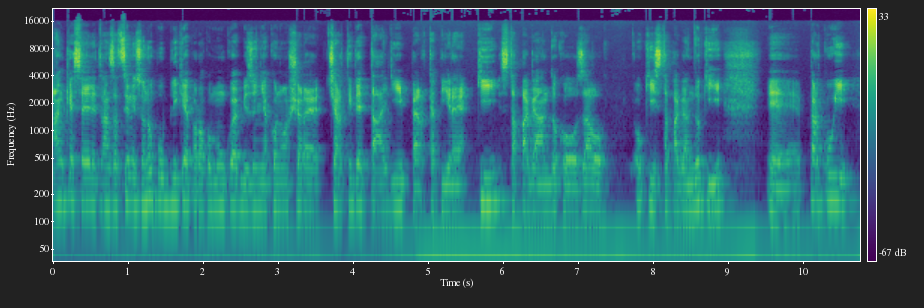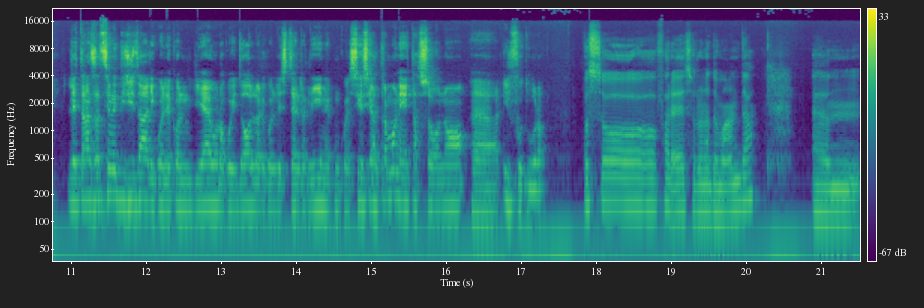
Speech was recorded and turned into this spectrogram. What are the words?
anche se le transazioni sono pubbliche, però comunque bisogna conoscere certi dettagli per capire chi sta pagando cosa o, o chi sta pagando chi. Eh, per cui le transazioni digitali, quelle con gli euro, con i dollari, con le sterline, con qualsiasi altra moneta, sono eh, il futuro. Posso fare solo una domanda? Ehm,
